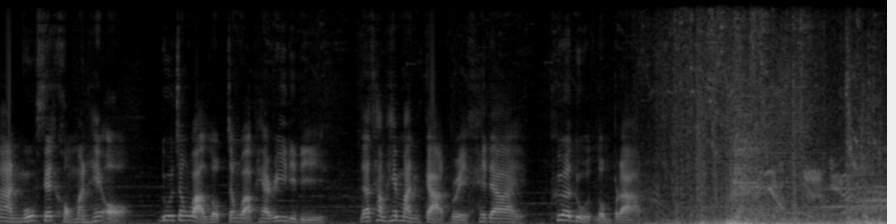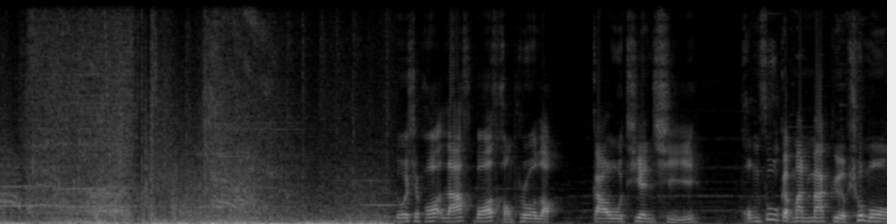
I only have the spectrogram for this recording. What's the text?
อ่านมูฟเซตของมันให้ออก ดูจังหวะหลบจังหวะแพรี่ดีๆ และทำให้มันการ์ดเบรกให้ได้ เพื่อดูดลมปราณโดยเฉพาะ last boss ของ Prologue เกาเทียนฉี ผมสู้กับมันมาเกือบชั่วโมง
